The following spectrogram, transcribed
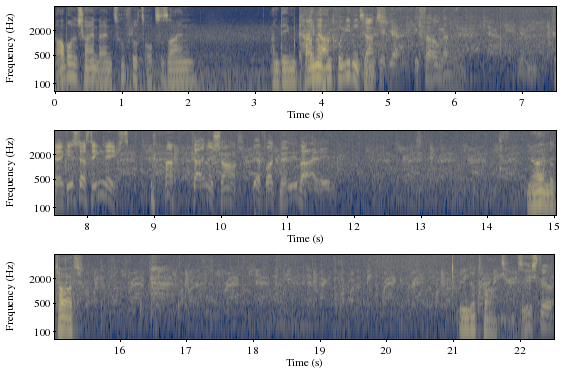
Aber es scheint ein Zufluchtsort zu sein, an dem keine Androiden sind. Danke. Ich verhungere. Vergiss das Ding nicht. Keine Chance. Der folgt mir überall hin. Ja, in der Tat. In der Tat. Siehst du?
